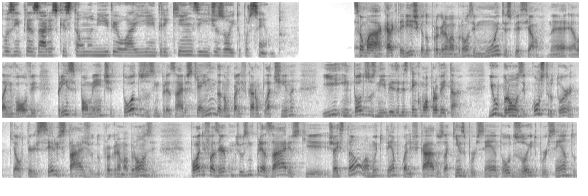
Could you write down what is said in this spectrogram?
os empresários que estão no nível aí entre 15% e 18%? Essa é uma característica do programa Bronze muito especial. Né? Ela envolve principalmente todos os empresários que ainda não qualificaram platina e em todos os níveis eles têm como aproveitar. E o bronze construtor, que é o terceiro estágio do programa Bronze, pode fazer com que os empresários que já estão há muito tempo qualificados a 15% ou 18%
